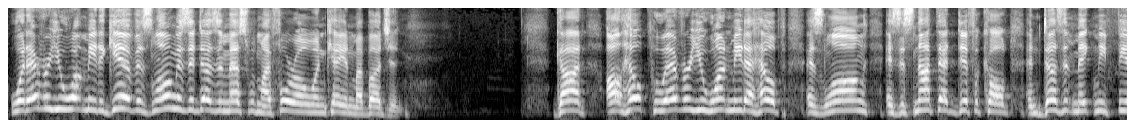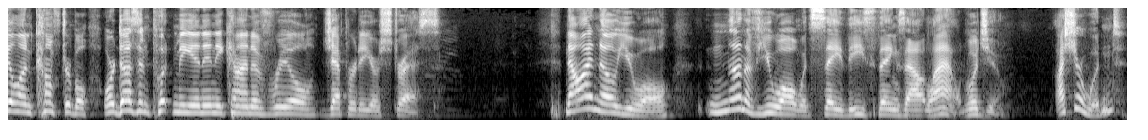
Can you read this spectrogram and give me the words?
whatever you want me to give as long as it doesn't mess with my 401k and my budget. God, I'll help whoever you want me to help as long as it's not that difficult and doesn't make me feel uncomfortable or doesn't put me in any kind of real jeopardy or stress. Now, I know you all, none of you all would say these things out loud, would you? I sure wouldn't.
